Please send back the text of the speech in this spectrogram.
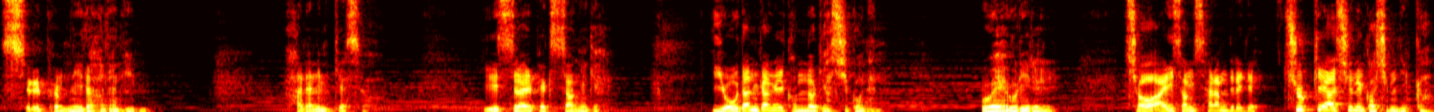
슬픕니다, 하나님. 하나님께서 이스라엘 백성에게 요단강을 건너게 하시고는 왜 우리를 저 아이성 사람들에게 죽게 하시는 것입니까?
